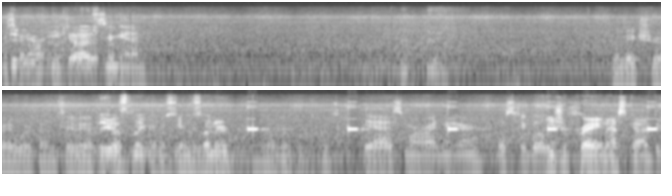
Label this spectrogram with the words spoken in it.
I'm just gonna get the eco this attachment? again. I'll make sure I work on saving up Do you the guys stuff think I can it's get in the in center? There. I don't know if it's expensive. Yeah, somewhere right near those two buildings. You should pray and ask God to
